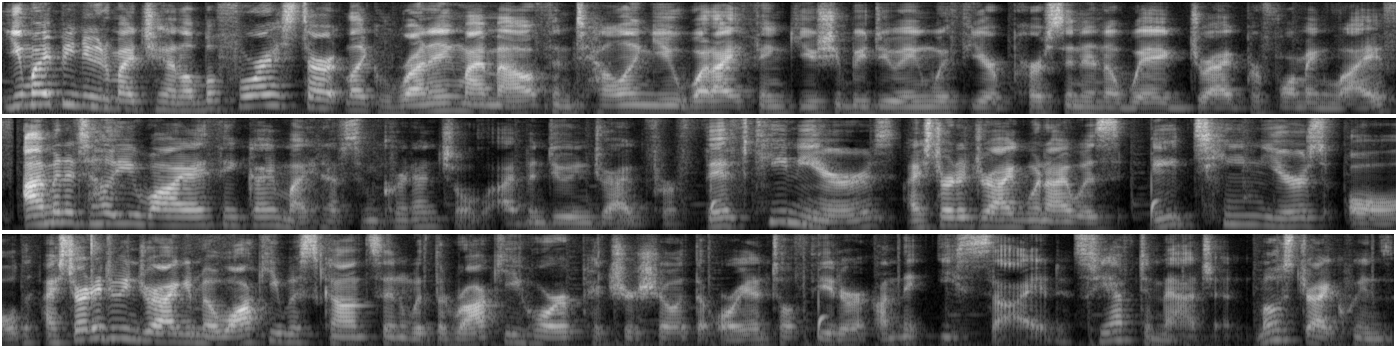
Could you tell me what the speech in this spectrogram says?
You might be new to my channel. Before I start like running my mouth and telling you what I think you should be doing with your person in a wig drag performing life, I'm gonna tell you why I think I might have some credentials. I've been doing drag for 15 years. I started drag when I was 18 years old. I started doing drag in Milwaukee, Wisconsin with the Rocky Horror Picture Show at the Oriental Theater on the east side. So you have to imagine, most drag queens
